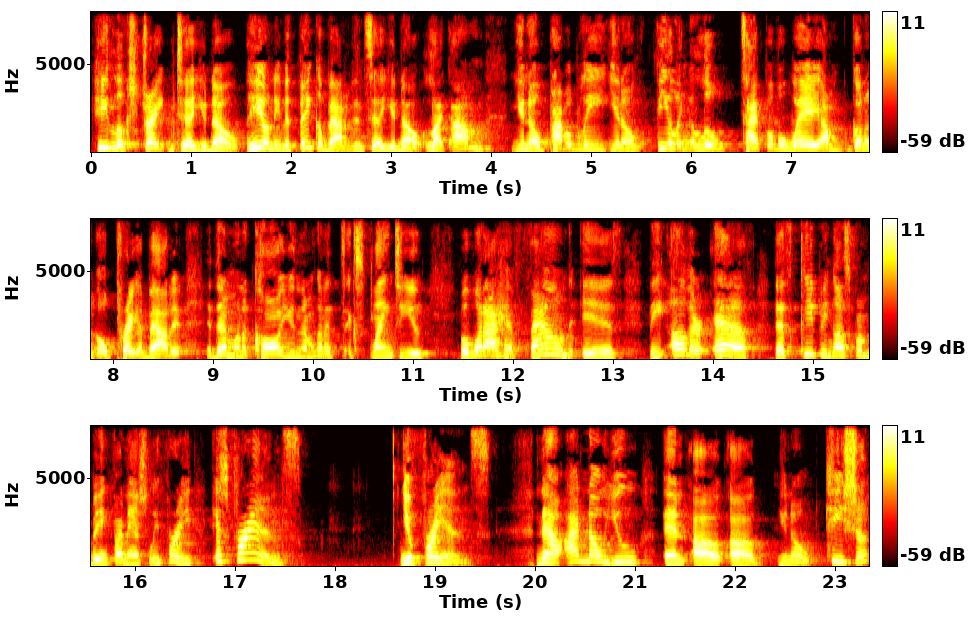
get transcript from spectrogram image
he looks straight until you know. He don't even think about it until you know. Like I'm, you know, probably, you know, feeling a little type of a way. I'm gonna go pray about it, and then I'm gonna call you, and I'm gonna explain to you. But what I have found is the other F that's keeping us from being financially free is friends. Your friends. Now I know you and uh, uh, you know Keisha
